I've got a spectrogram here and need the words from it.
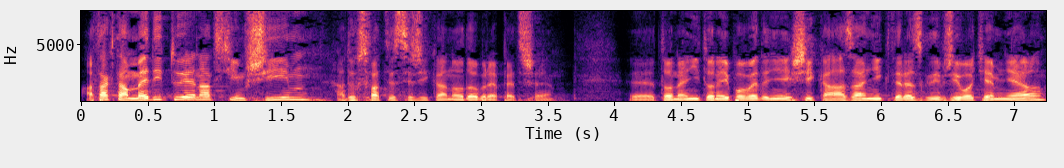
A tak tam medituje nad tím vším a Duch Svatý si říká, no dobré Petře, eh, to není to nejpovedenější kázání, které jsi kdy v životě měl.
